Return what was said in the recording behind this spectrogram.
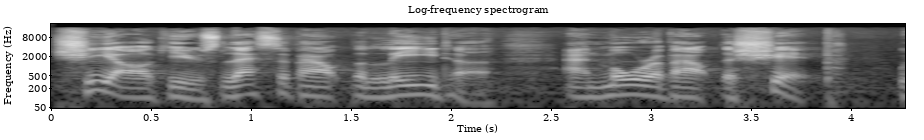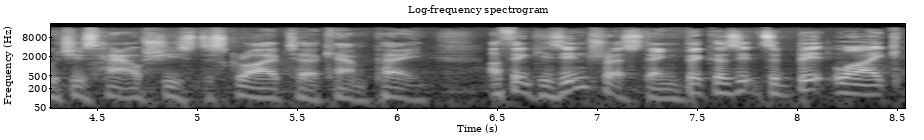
she argues, less about the leader and more about the ship, which is how she's described her campaign, I think is interesting because it's a bit like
